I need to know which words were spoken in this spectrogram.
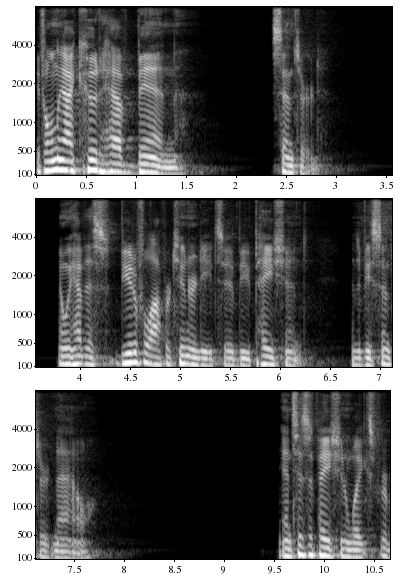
if only I could have been centered. And we have this beautiful opportunity to be patient and to be centered now. Anticipation for,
